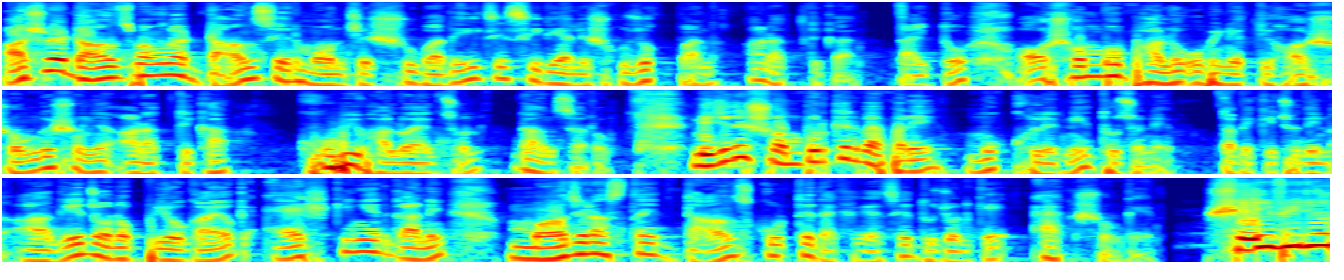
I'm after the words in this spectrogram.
আসলে ডান্স বাংলার ডান্সের মঞ্চের সুবাদেই যে সিরিয়ালে সুযোগ পান আরাত্রিকা। তাই তো অসম্ভব ভালো অভিনেত্রী হওয়ার সঙ্গে সঙ্গে আরাত্রিকা খুবই ভালো একজন ডান্সারও। নিজেদের সম্পর্কের ব্যাপারে মুখ খোলেননি দুজনে। তবে কিছুদিন আগে জনপ্রিয় গায়ক অ্যাশ কিংয়ের গানে মাঝ রাস্তায় ডান্স করতে দেখা গেছে দুজনকে একসঙ্গে। সেই ভিডিও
